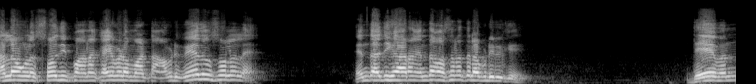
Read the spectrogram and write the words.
நல்லவங்களை சோதிப்பான் ஆனால் கைவிட மாட்டான். அப்படி வேதம் சொல்லலை. எந்த அதிகாரம் எந்த வசனத்தில் அப்படி இருக்கு? தேவன்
